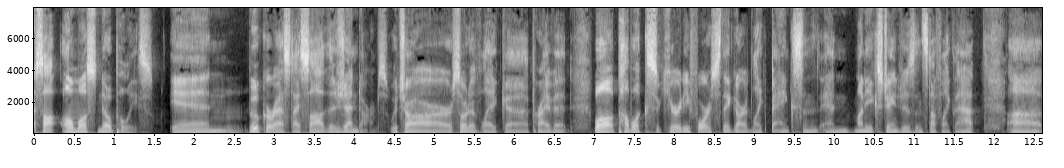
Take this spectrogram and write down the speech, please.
saw almost no police. In Bucharest, I saw the gendarmes, which are sort of like a private, well, a public security force. They guard like banks and, and money exchanges and stuff like that, uh,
